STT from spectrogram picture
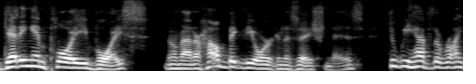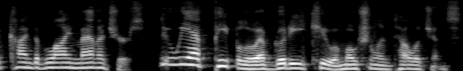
getting employee voice no matter how big the organization is do we have the right kind of line managers? Do we have people who have good EQ, emotional intelligence?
